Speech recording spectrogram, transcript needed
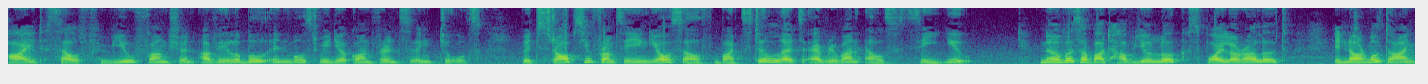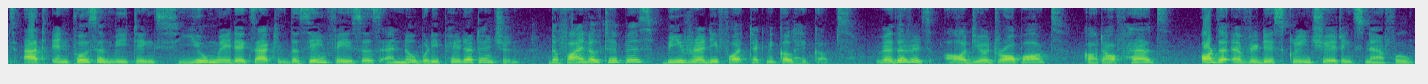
hide self view function available in most video conferencing tools which stops you from seeing yourself but still lets everyone else see you Nervous about how you look? Spoiler alert. In normal times, at in person meetings, you made exactly the same faces and nobody paid attention. The final tip is be ready for technical hiccups. Whether it's audio dropouts, cut off heads, or the everyday screen sharing snafu,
